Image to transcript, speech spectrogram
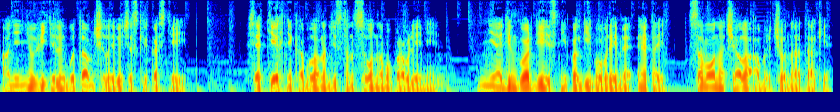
они не увидели бы там человеческих костей. Вся техника была на дистанционном управлении. Ни один гвардеец не погиб во время этой, с самого начала обреченной атаки.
